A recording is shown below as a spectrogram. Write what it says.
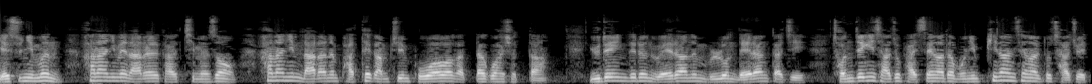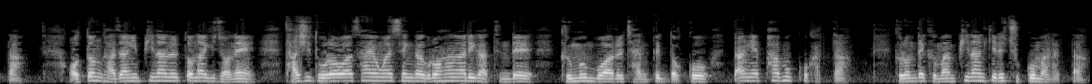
예수님은 하나님의 나라를 가르치면서 하나님 나라는 밭에 감추인 보화와 같다고 하셨다. 유대인들은 외란은 물론 내란까지 전쟁이 자주 발생하다 보니 피난 생활도 자주 했다. 어떤 가장이 피난을 떠나기 전에 다시 돌아와 사용할 생각으로 항아리 같은데 금은 보화를 잔뜩 넣고 땅에 파묻고 갔다. 그런데 그만 피난길에 죽고 말았다.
